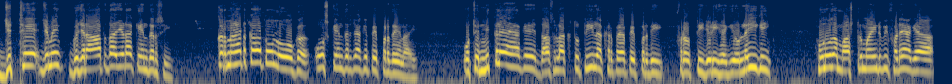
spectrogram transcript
ਜਿੱਥੇ ਜਿਵੇਂ ਗੁਜਰਾਤ ਦਾ ਜਿਹੜਾ ਕੇਂਦਰ ਸੀ, ਕਰਨਾਟਕਾ ਤੋਂ ਲੋਕ ਉਸ ਕੇਂਦਰ ਜਾ ਕੇ ਪੇਪਰ ਦੇਣ ਆਏ। ਉੱਥੇ ਨਿਕਲਿਆ ਆ ਕਿ 10 ਲੱਖ ਤੋਂ 30 ਲੱਖ ਰੁਪਏ ਪੇਪਰ ਦੀ ਫਰੋਤੀ ਜਿਹੜੀ ਹੈਗੀ ਉਹ ਲਈ ਗਈ। ਹੁਣ ਉਹਦਾ ਮਾਸਟਰਮਾਈਂਡ ਵੀ ਫੜਿਆ ਗਿਆ।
